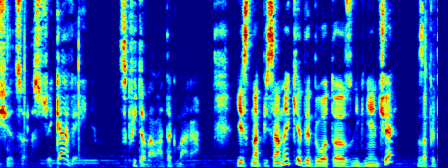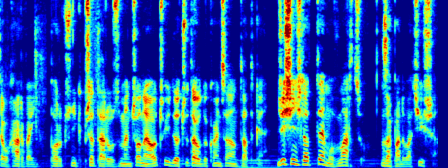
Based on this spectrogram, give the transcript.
się coraz ciekawiej, skwitowała Dagmara. Jest napisane, kiedy było to zniknięcie? Zapytał Harvey. Porucznik przetarł zmęczone oczy i doczytał do końca notatkę. Dziesięć lat temu, w marcu. Zapadła cisza.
